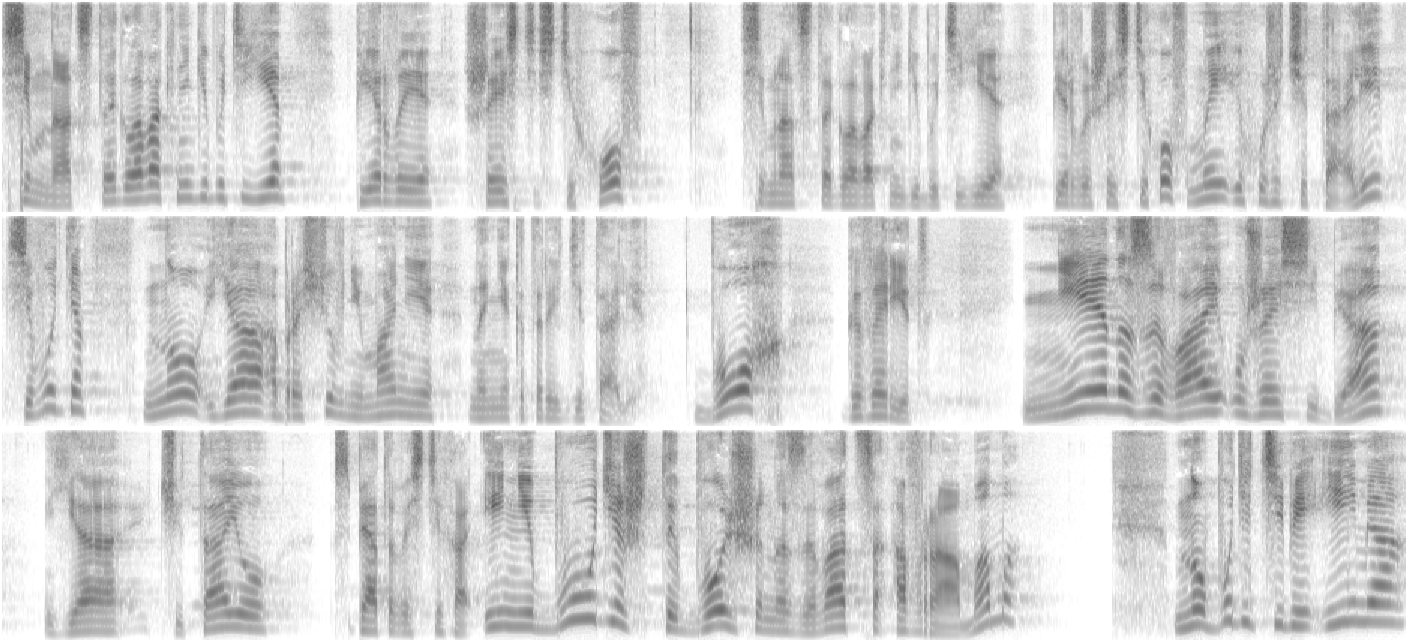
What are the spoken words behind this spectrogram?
17 глава книги «Бытие», первые шесть стихов, 17 глава книги «Бытие», первые шесть стихов, мы их уже читали сегодня, но я обращу внимание на некоторые детали. Бог говорит, не называй уже себя, я читаю с 5 стиха, «И не будешь ты больше называться Авраамом, но будет тебе имя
